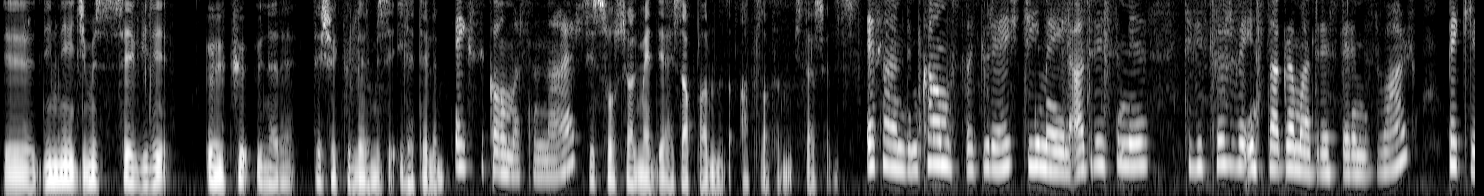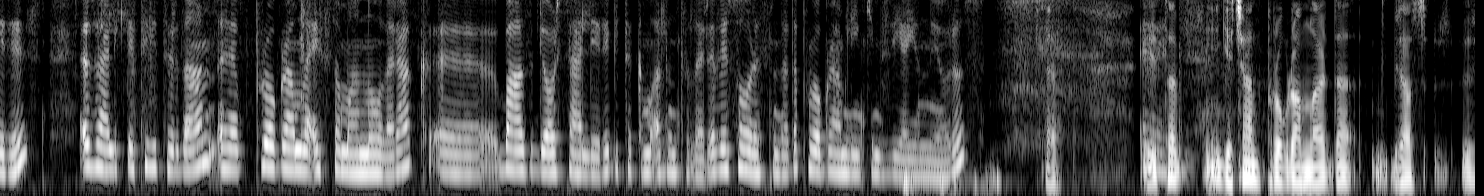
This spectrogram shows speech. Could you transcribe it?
Ee, dinleyicimiz sevgili Öykü Üner'e teşekkürlerimizi iletelim. Eksik olmasınlar. Siz sosyal medya hesaplarınızı atlatın isterseniz. Efendim Kamusla Güreş Gmail adresimiz, Twitter ve Instagram adreslerimiz var. Bekleriz. Özellikle Twitter'dan e, programla eş zamanlı olarak e, bazı görselleri, bir takım alıntıları ve sonrasında da program linkimizi yayınlıyoruz. Evet. Evet. E, tabii geçen programlarda biraz e,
